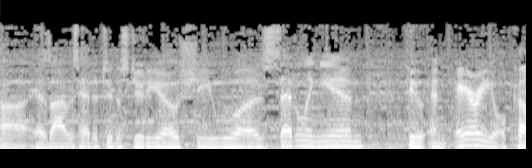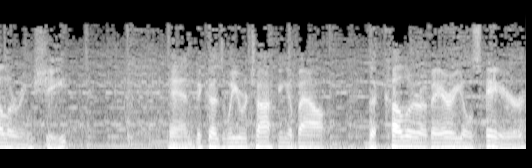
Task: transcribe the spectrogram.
Uh, as I was headed to the studio, she was settling in to an Ariel coloring sheet. And because we were talking about the color of Ariel's hair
